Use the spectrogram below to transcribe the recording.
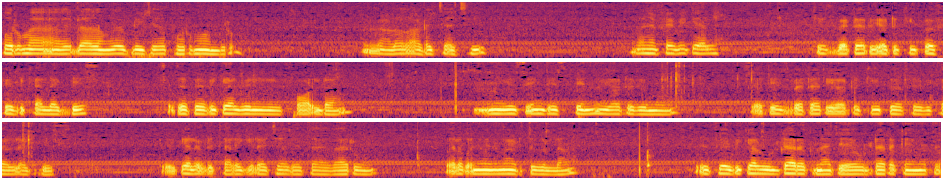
பொறுமை இல்லாதவங்க எப்படி செய்ய பொறுமை வந்துடும் அழகாக அடைச்சாச்சு. கொஞ்சம் Fevicol it is better you have to keep a fevical like this so the fevical will fall down. Using this pin you have to remove. so it is better you have to keep a fevical like this fevical அப்படி தலைக்கீழ வச்சு அது த வரும் அதில் கொஞ்சம் கொஞ்சமாக எடுத்துக்கலாம் இது फेविकल उल्टा रखना चाहिए उल्टा रखेंगे तो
